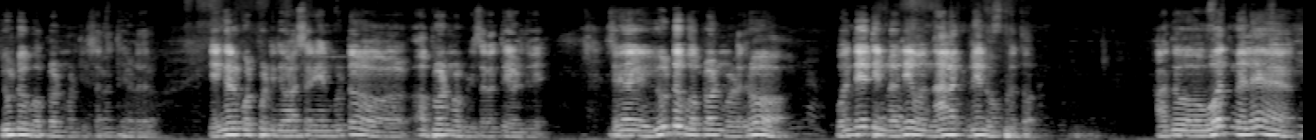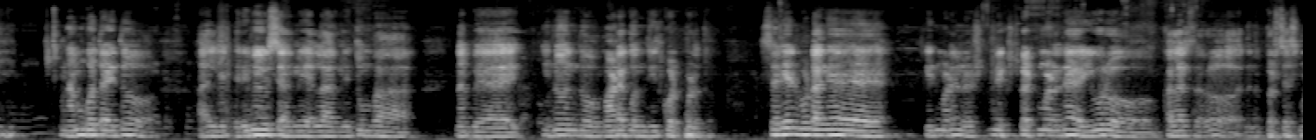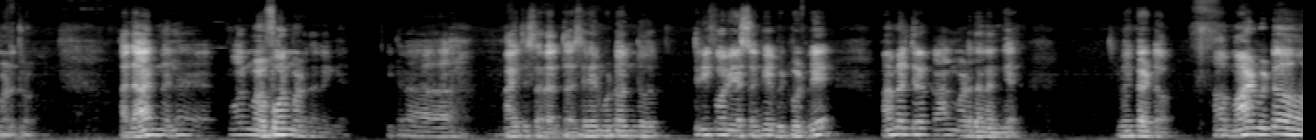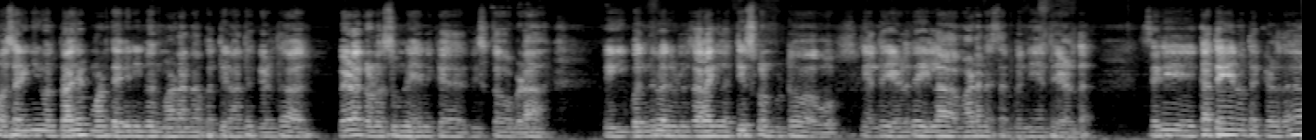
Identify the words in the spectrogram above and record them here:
ಯೂಟ್ಯೂಬ್ ಅಪ್ಲೋಡ್ ಮಾಡ್ತೀವಿ ಸರ್ ಅಂತ ಹೇಳಿದ್ರು. ಹೆಂಗಾರು ಕೊಟ್ಬಿಟ್ಟಿದ್ದೀವಲ್ಲ ಸರಿ ಅಂದ್ಬಿಟ್ಟು ಅಪ್ಲೋಡ್ ಮಾಡ್ಬಿಡಿ ಸರ್ ಅಂತ ಹೇಳಿದ್ವಿ. ಸರಿ ಯೂಟ್ಯೂಬ್ ಅಪ್ಲೋಡ್ ಮಾಡಿದ್ರು. ಒಂದೇ ತಿಂಗಳಲ್ಲಿ ಒಂದು ನಾಲ್ಕು ಮಿಲಿಯನ್ ಹೋಗ್ಬಿಡ್ತು. ಅದು ಹೋದ್ಮೇಲೆ ನಮ್ಗೆ ಗೊತ್ತಾಯ್ತು, ಅಲ್ಲಿ ರಿವ್ಯೂಸ್ ಆಗಲಿ, ಎಲ್ಲ ಆಗಲಿ ತುಂಬ ನಮಗೆ ಇನ್ನೊಂದು ಮಾಡೋಕ್ಕೊಂದು ಇದು ಕೊಟ್ಬಿಡ್ತು. ಸರಿ ಅಂದ್ಬಿಟ್ಟು ಹಂಗೆ ಇದು ಮಾಡಿ ನೆಕ್ಸ್ಟ್ ನೆಕ್ಸ್ಟ್ ಕಟ್ ಮಾಡಿದ್ರೆ ಇವರು ಕಲರ್ಸರು ಅದನ್ನು ಪರ್ಚೇಸ್ ಮಾಡಿದ್ರು. ಅದಾದಮೇಲೆ ಫೋನ್ ಮಾ ಫೋನ್ ಮಾಡಿದೆ ನನಗೆ ಈ ಥರ ಆಯಿತು ಸರ್ ಅಂತ. ಸರಿ ಅಂದ್ಬಿಟ್ಟು ಒಂದು ತ್ರೀ ಫೋರ್ ಇಯರ್ಸ್ ಹಂಗೆ ಬಿಟ್ಬಿಟ್ವಿ. ಆಮೇಲೆ ತಿರ್ಗಿ ಕಾಲ್ ಮಾಡಿದೆ ನನಗೆ ವೆಂಕಟು. ಮಾಡಿಬಿಟ್ಟು ಸರ್, ಹಿಂಗೆ ಒಂದು ಪ್ರಾಜೆಕ್ಟ್ ಮಾಡ್ತಾ ಇದ್ದೀನಿ ಇನ್ನೊಂದು ಮಾಡೋಣ, ಬರ್ತೀರಾ ಅಂತ ಕೇಳ್ತಾ, ಬೇಡ ಕಣೋ ಸುಮ್ಮನೆ ಏನಕ್ಕೆ ರಿಸ್ಕ್ ತಗೋಬೇಡ. ಈಗ ಬಂದಿರೋದು ಸಾಲಾಗಿಲ್ಲ, ತೀರ್ಸ್ಕೊಂಡ್ಬಿಟ್ಟು ಅಂತ ಹೇಳಿದೆ, ಇಲ್ಲ ಮಾಡೋಣ ಸರ್, ಬನ್ನಿ ಅಂತ ಹೇಳ್ದೆ. ಸರಿ, ಕತೆ ಏನು ಅಂತ ಕೇಳಿದಾಗ,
